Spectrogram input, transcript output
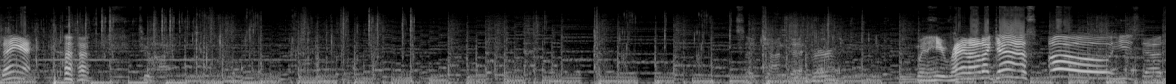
Dang it! Too high. So John Denver when he ran out of gas. Oh, he's dead.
